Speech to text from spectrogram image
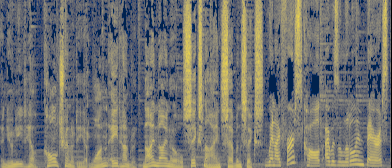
and you need help, call Trinity at 1 800 990 6976. When I first called, I was a little embarrassed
